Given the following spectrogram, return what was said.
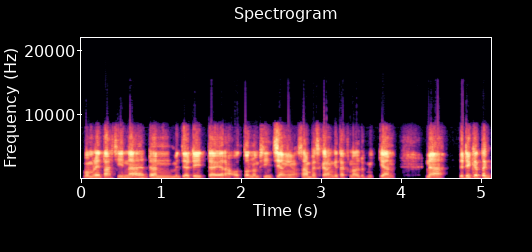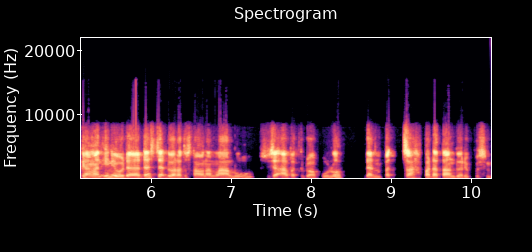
pemerintah Cina dan menjadi daerah otonom Xinjiang yang sampai sekarang kita kenal demikian. Nah, jadi ketegangan ini udah ada sejak 200 tahunan lalu, sejak abad ke-20 dan pecah pada tahun 2009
